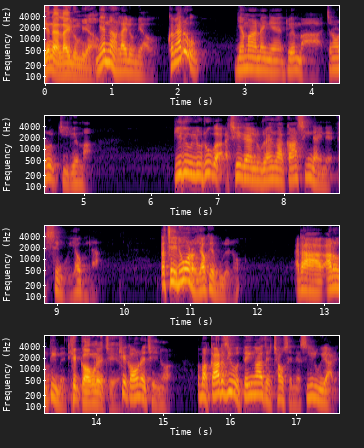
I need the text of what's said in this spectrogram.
မျက်နှာလိုက်လို့မရဘူးမျက်နှာလိုက်လို့မရဘူးခင်ဗျားတို့မြန်မာနိုင်ငံအတွင်းမှာကျွန်တော်တို့ပြည်တွင်းမှာပြည်သူလူထုကအခြေခံလူဒန်းစားကားစီးနိုင်တဲ့အဆင့်ကိုရောက်ပြီလားတစ်ချိန်တော့တော့ရောက်ခဲ့ဘူးလေနော် အဲ့ဒါအားလုံးသိမယ်ထင်ခစ်ကောင်းတဲ့အချိန်ခစ်ကောင်းတဲ့ချိန်တော့အမှကားတစ်စီးကို350 60နဲ့စီးလို့ရတယ်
